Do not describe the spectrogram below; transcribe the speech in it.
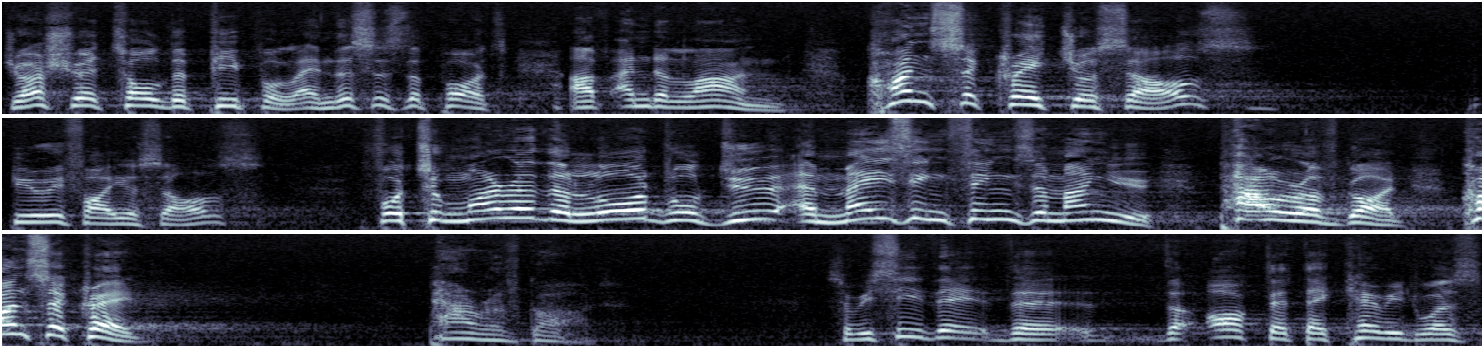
Joshua told the people, and this is the part I've underlined consecrate yourselves, purify yourselves, for tomorrow the Lord will do amazing things among you. Power of God. Consecrate power of God. So we see the, the, the ark that they carried was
